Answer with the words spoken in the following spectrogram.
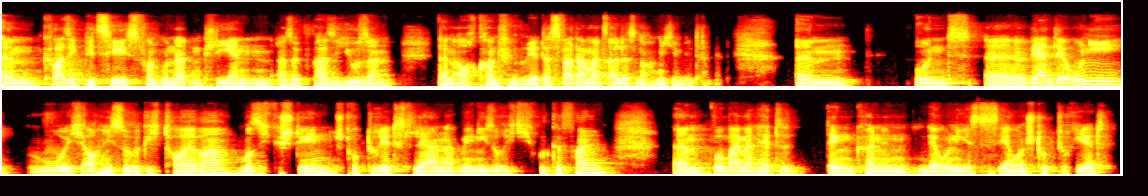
ähm, quasi PCs von hunderten Klienten, also quasi Usern, dann auch konfiguriert. Das war damals alles noch nicht im Internet. Ähm, und äh, während der Uni, wo ich auch nicht so wirklich toll war, muss ich gestehen, strukturiertes Lernen hat mir nie so richtig gut gefallen. Ähm, wobei man hätte denken können, in, in der Uni ist es eher unstrukturiert.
